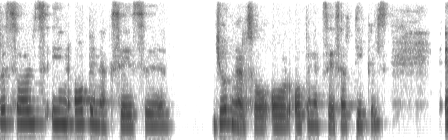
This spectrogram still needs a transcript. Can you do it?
results in open access uh, journals or, or, open access articles uh,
